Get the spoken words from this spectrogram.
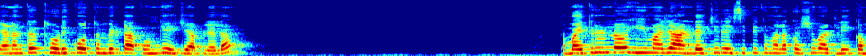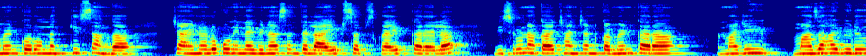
त्यानंतर थोडी कोथिंबीर टाकून घ्यायची आपल्याला. तर मैत्रिणीनं ही माझ्या अंड्याची रेसिपी तुम्हाला कशी वाटली? कमेंट करून नक्कीच सांगा. चॅनल कोणी नवीन असेल तर लाईक सबस्क्राईब करायला विसरू नका. छान छान कमेंट करा. आणि माझी माझा हा व्हिडिओ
